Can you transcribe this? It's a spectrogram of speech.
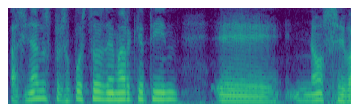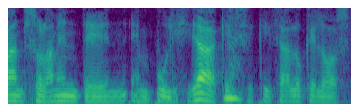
al final, los presupuestos de marketing eh, no se van solamente en, publicidad, que es quizá lo que los,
